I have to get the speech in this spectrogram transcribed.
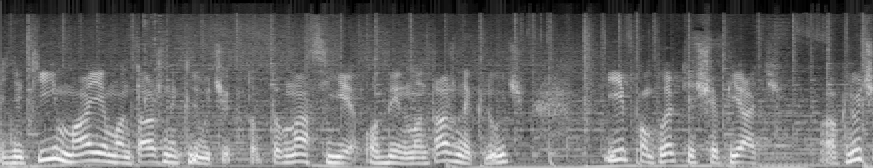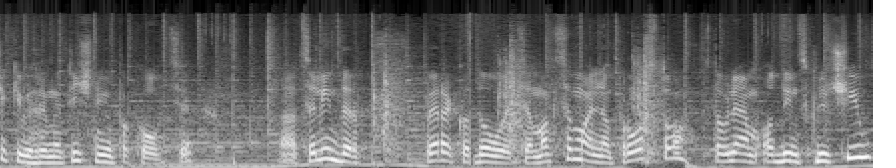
який має монтажний ключик. Тобто в нас є один монтажний ключ, і в комплекті ще 5 ключиків в герметичній упаковці. Циліндр перекодовується максимально просто. Вставляємо один з ключів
